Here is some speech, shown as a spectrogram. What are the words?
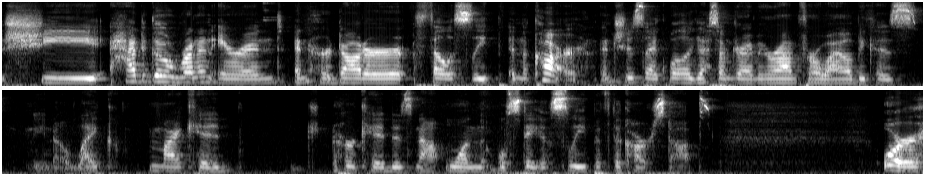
she had to go run an errand, and her daughter fell asleep in the car, and she's like, "Well, I guess I'm driving around for a while because you know, like my kid, her kid is not one that will stay asleep if the car stops, or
